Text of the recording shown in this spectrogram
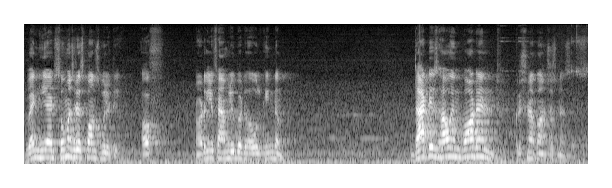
when he had so much responsibility of not only family but whole kingdom. That is how important Krishna consciousness is.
